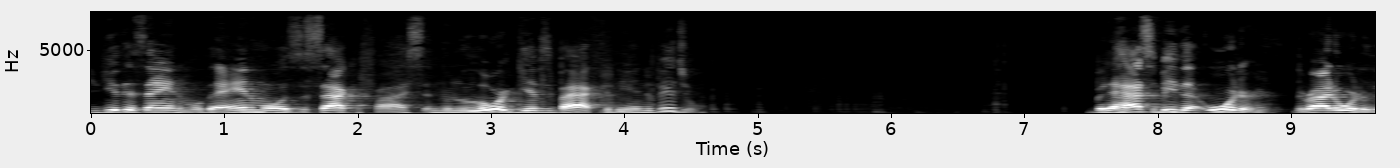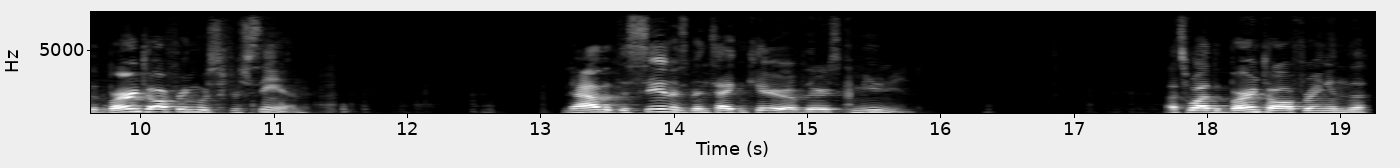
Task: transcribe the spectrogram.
you give this animal. The animal is a sacrifice, and then the Lord gives back to the individual. But it has to be the order, the right order. The burnt offering was for sin. Now that the sin has been taken care of, there is communion. That's why the burnt offering and the,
